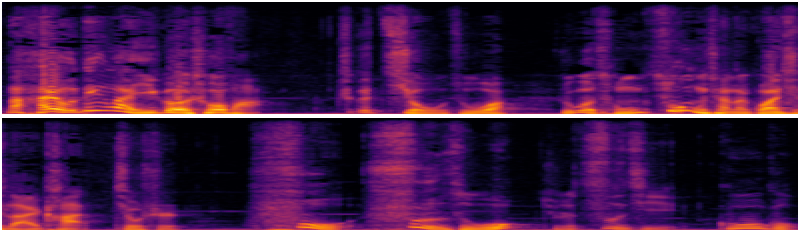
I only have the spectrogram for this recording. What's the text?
那还有另外一个说法，这个九族啊，如果从纵向的关系来看，就是父四族，就是自己姑姑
